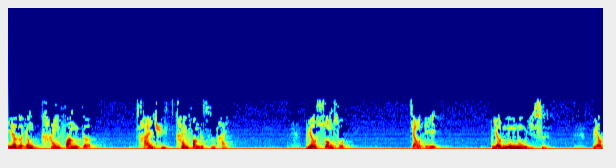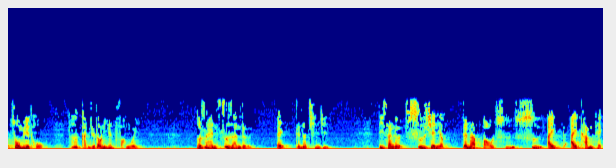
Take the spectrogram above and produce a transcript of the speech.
第二个，用开放的，采取开放的姿态。不要双手交叠，不要怒目以视，不要皱眉头，让他感觉到你很防卫，而是很自然的哎跟他亲近。第三个视线要跟他保持视 eye eye contact，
